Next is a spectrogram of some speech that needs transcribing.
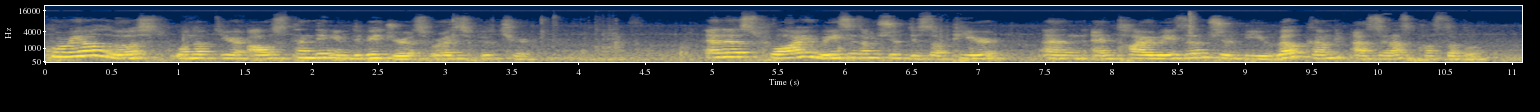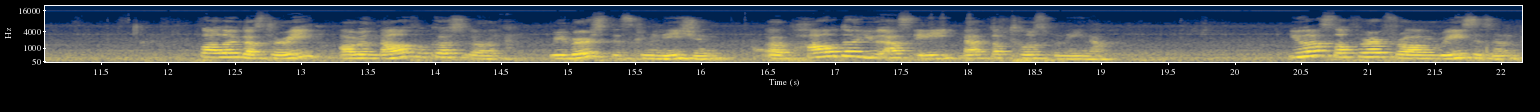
Korea lost one of their outstanding individuals for its future. It is why racism should disappear, and anti-racism should be welcomed as soon as possible. Following the story, I will now focus on reverse discrimination of how the USA met the toast banana. US suffered from racism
